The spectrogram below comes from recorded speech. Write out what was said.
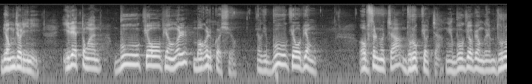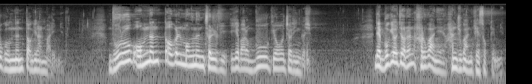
명절이니 이래 동안 무교병을 먹을 것이요. 여기 무교병 없을 무자 누룩교자 무교병 그러면 누룩 없는 떡이란 말입니다. 누룩 없는 떡을 먹는 절기 이게 바로 무교절인 것입니다. 근데 무교절은 하루가 아니에요. 한 주간 계속됩니다.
